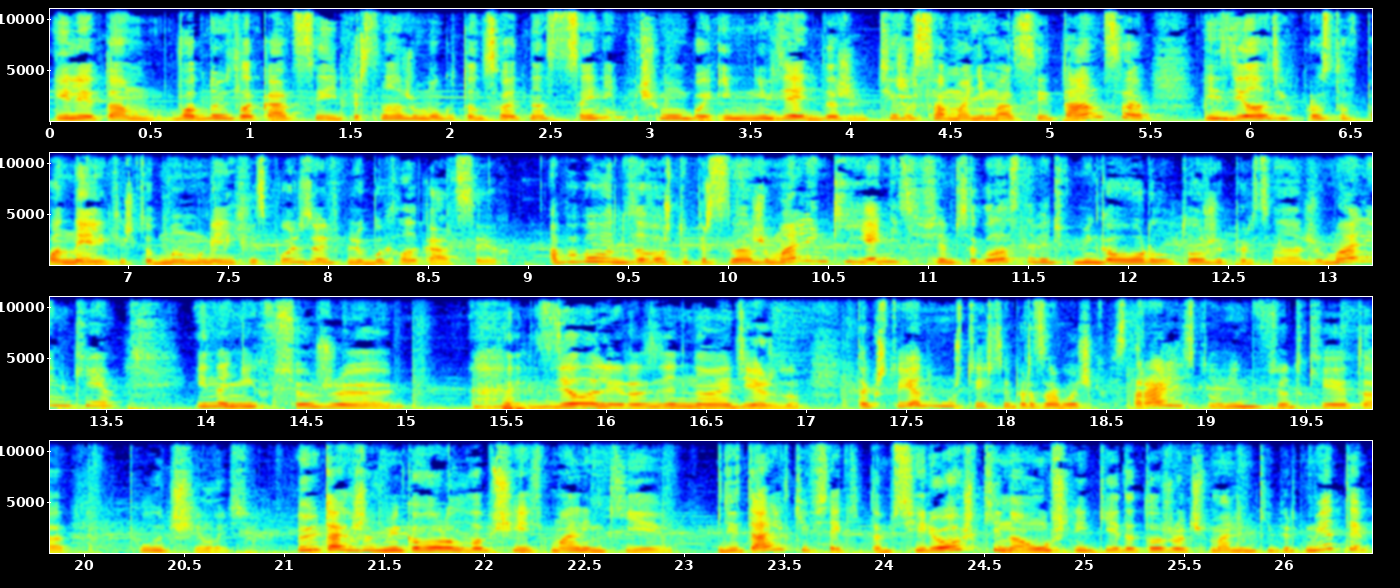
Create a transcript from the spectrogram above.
или там в одной из локаций персонажи могут танцевать на сцене, почему бы им не взять даже те же самые анимации танца и сделать их просто в панельке, чтобы мы могли их использовать в любых локациях. А по поводу того, что персонажи маленькие, я не совсем согласна, ведь в Мега тоже персонажи маленькие, и на них все же сделали раздельную одежду. Так что я думаю, что если бы разработчики постарались, то у них все-таки это получилось. Ну и также в Megaworld вообще есть маленькие детальки, всякие там сережки, наушники, это тоже очень маленькие предметы.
